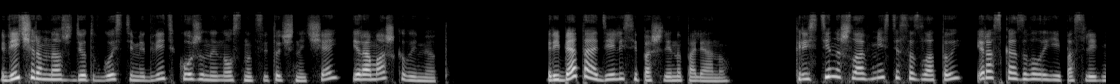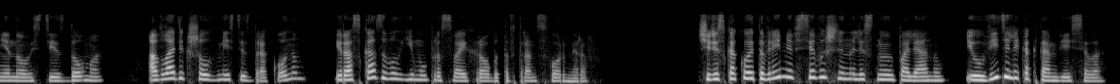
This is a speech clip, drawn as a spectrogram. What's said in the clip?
Вечером нас ждет в гости медведь, кожаный нос на цветочный чай и ромашковый мед. Ребята оделись и пошли на поляну. Кристина шла вместе со Златой и рассказывала ей последние новости из дома, а Владик шел вместе с драконом и рассказывал ему про своих роботов-трансформеров. Через какое-то время все вышли на лесную поляну и увидели, как там весело.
